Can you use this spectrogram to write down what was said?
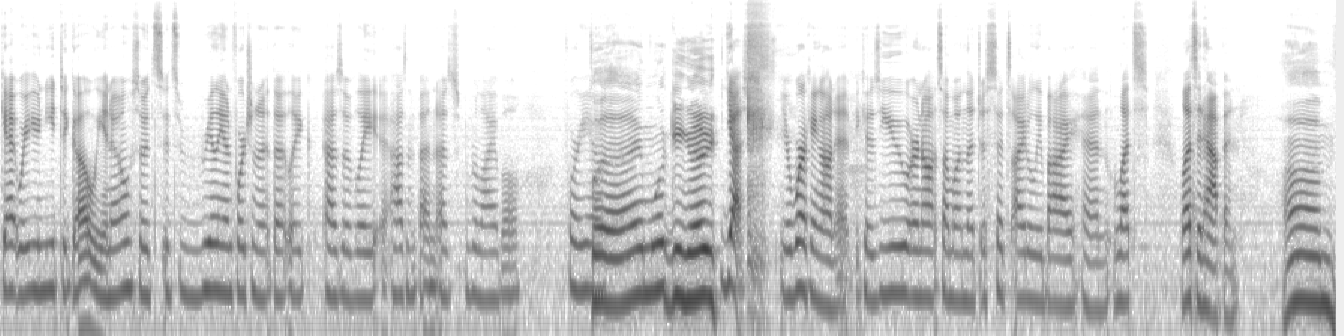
get where you need to go, you know? So it's it's really unfortunate that like as of late it hasn't been as reliable for you. But I'm working on it. Yes, you're working on it because you are not someone that just sits idly by and lets lets it happen. Um,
